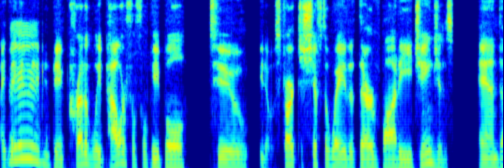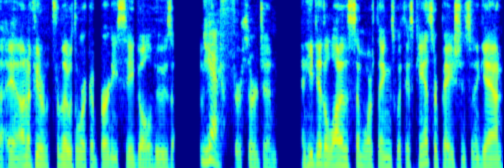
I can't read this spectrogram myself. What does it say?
I think it, it can Mm, be incredibly powerful for people to, you know, start to shift the way that their body changes. And, uh, and I don't know if you're familiar with the work of Bernie Siegel, who's a yes. cancer surgeon, and he did a lot of the similar things with his cancer patients. And again,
